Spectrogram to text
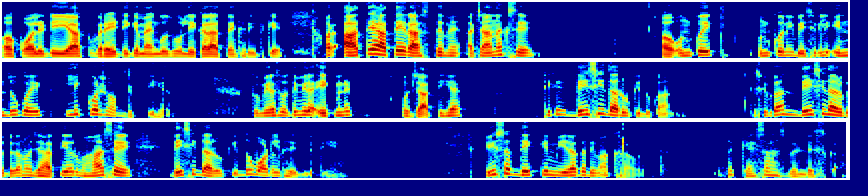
क्वालिटी या वैरायटी के मैंगोज वो लेकर आते हैं खरीद के। और आते आते रास्ते में अचानक से उनको एक, उनको नहीं बेसिकली इंदू को एक लिक्वर शॉप दिखती है। तो मेरा सोचती मेरा, एक मिनट। वो जाती है, ठीक है, देसी दारू की दुकान। किसकी दुकान देसी दारू की दुकान वो जाती है और वहाँ से देसी दारू की दो बॉटल खरीद लेती है। ये सब देख के मीरा का दिमाग खराब हो जाता है। बोलता है, कैसा हस्बैंड है इसका?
